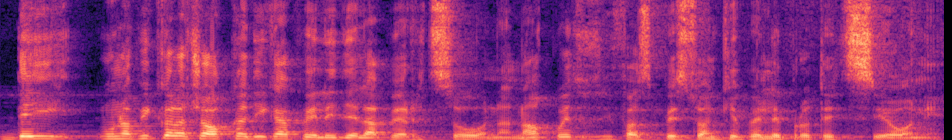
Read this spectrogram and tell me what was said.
dei, una piccola ciocca di capelli della persona, no? Questo si fa spesso anche per le protezioni.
